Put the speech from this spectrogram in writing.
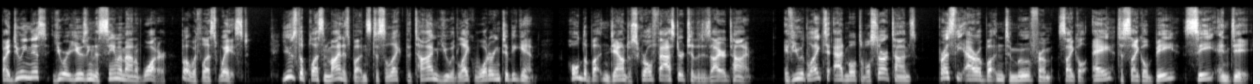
By doing this, you are using the same amount of water, but with less waste. Use the plus and minus buttons to select the time you would like watering to begin. Hold the button down to scroll faster to the desired time. If you would like to add multiple start times, press the arrow button to move from cycle A to cycle B, C, and D,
